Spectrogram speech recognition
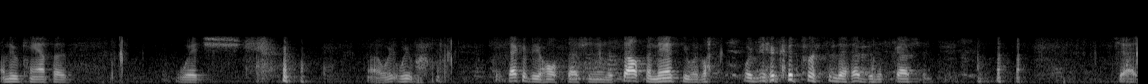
a new campus, which uh, we, we that could be a whole session in itself, and Nancy would would be a good person to head the discussion. Chad.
